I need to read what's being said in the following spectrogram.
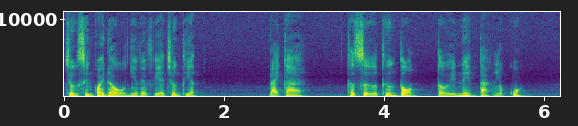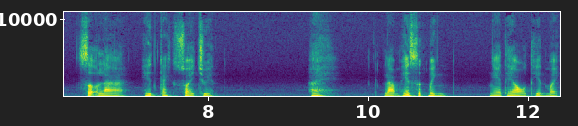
Trường sinh quay đầu nhìn về phía Trương Thiện. Đại ca, Thật sự thương tổn tới nền tảng lục quốc, Sợ là hết cách xoay chuyển. Ai, Làm hết sức mình Nghe theo thiên mệnh.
